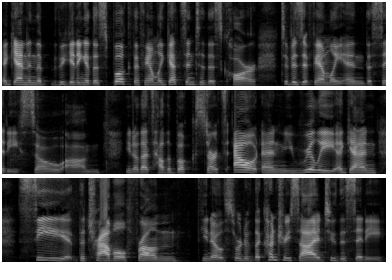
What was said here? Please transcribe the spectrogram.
again, in the beginning of this book, the family gets into this car to visit family in the city. So, um, you know, that's how the book starts out. And you really, again, see the travel from, you know, sort of the countryside to the city.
